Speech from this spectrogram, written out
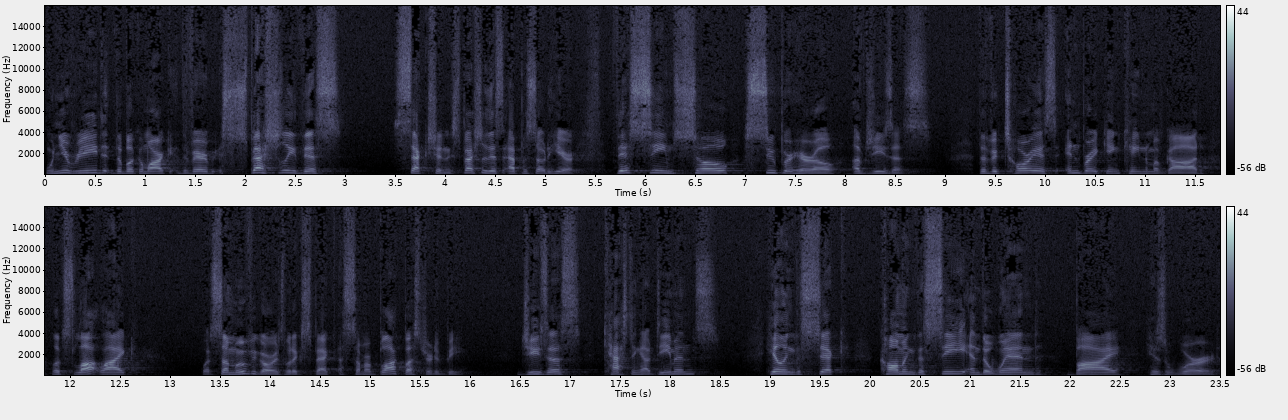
When you read the book of Mark, the very, especially this section, especially this episode here, this seems so superhero of Jesus. The victorious, inbreaking kingdom of God looks a lot like what some moviegoers would expect a summer blockbuster to be. Jesus casting out demons, healing the sick, calming the sea and the wind by his word,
